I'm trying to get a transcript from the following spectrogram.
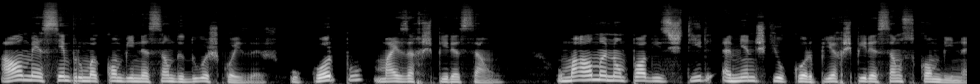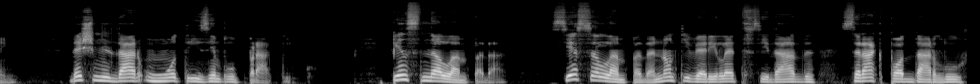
A alma é sempre uma combinação de duas coisas: o corpo mais a respiração. Uma alma não pode existir a menos que o corpo e a respiração se combinem. Deixe-me lhe dar um outro exemplo prático. Pense na lâmpada. Se essa lâmpada não tiver eletricidade, será que pode dar luz?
